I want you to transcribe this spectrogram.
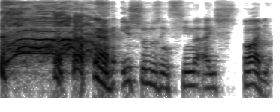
isso nos ensina a história.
